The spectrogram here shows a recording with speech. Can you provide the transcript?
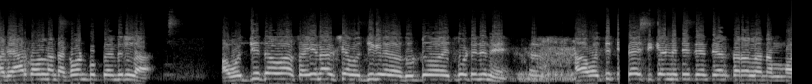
ಅದ್ ಯಾರು ತಗೊಂಡು ನನ್ನ ಅಕೌಂಟ್ ಬುಕ್ ತಂದಿಲ್ಲ. ಆ ಒಜ್ಜಿದವ ತವ ಸೈನ್ ಹಾಕ್ಸಿ ಆ ಒಜ್ಜಿಗೆ ದುಡ್ಡು ಎತ್ಕೊಟ್ಟಿದ್ದೀನಿ. ಆ ಒಜ್ಜಿ ತಿಕ್ಕ ಸಿಕ್ಕಂಡ್ ನಿಂತಿದ್ದೆ ಅಂತ ಹೇಳ್ತಾರಲ್ಲ ನಮ್ಮ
